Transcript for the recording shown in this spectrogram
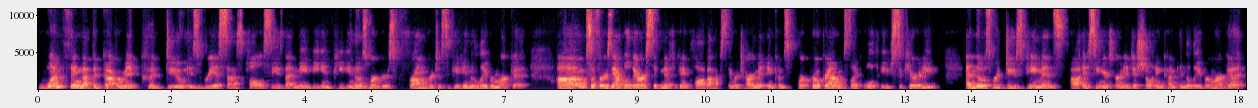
One thing that the government could do is reassess policies that may be impeding those workers from participating in the labor market. Um, so, for example, there are significant clawbacks in retirement income support programs like old age security. And those reduce payments uh, if seniors earn additional income in the labor market,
